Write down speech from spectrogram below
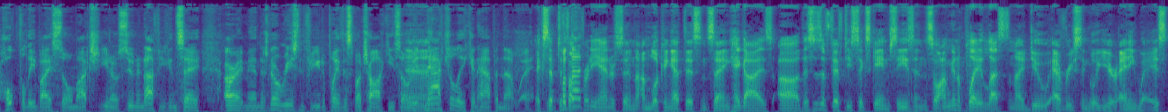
hopefully by so much. You know, soon enough you can say, all right, man. There's no reason reason for you to play this much hockey. So it Eh. naturally can happen that way. Except if But I'm that- Freddie Andersen, I'm looking at this and saying, "Hey guys, uh, this is a 56 game season, so I'm going to play less than I do every single year, anyways.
